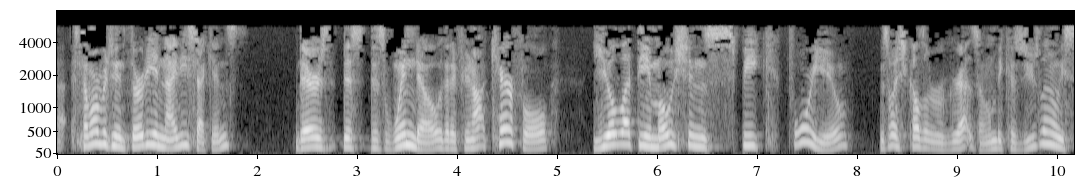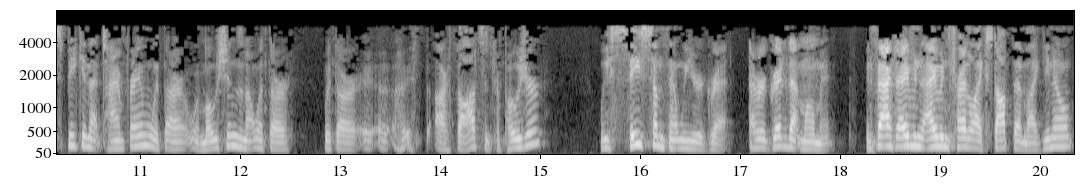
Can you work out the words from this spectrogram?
uh, somewhere between 30 and 90 seconds, there's this this window that if you're not careful, you'll let the emotions speak for you. That's why she calls it a regret zone because usually when we speak in that time frame with our emotions, not with our with our uh, our thoughts and composure, we say something that we regret. I regretted that moment. In fact, I even I even try to like stop them, like you know,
